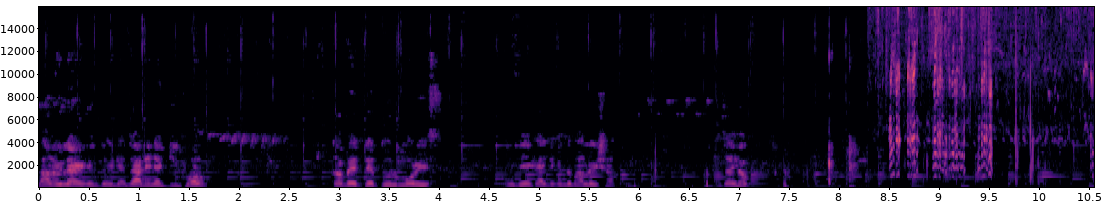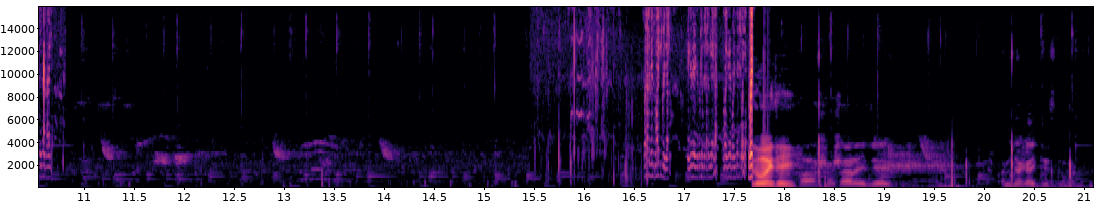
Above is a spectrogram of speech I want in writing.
ভালোই লাগে কিন্তু এটা। জানি না কি ফল তবে তেঁতুল মরিচ এই দিয়ে খাইতে কিন্তু ভালোই স্বাদ। যাই হোক। ঘুমাই হ্যাঁ শশার এই যে আমি দেখাইতেছি তোমার তো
